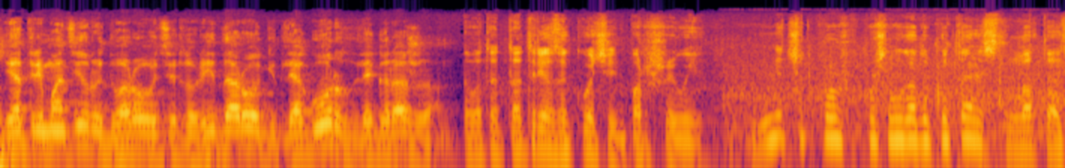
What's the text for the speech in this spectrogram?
и отремонтировать дворовую территорию. И дороги для города, для горожан. Вот этот отрезок очень паршивый. Мне что-то в прошлом году пытались латать.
